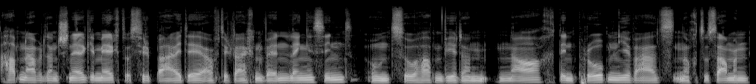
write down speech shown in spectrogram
haben aber dann schnell gemerkt, dass wir beide auf der gleichen Wellenlänge sind. Und so haben wir dann nach den Proben jeweils noch zusammen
